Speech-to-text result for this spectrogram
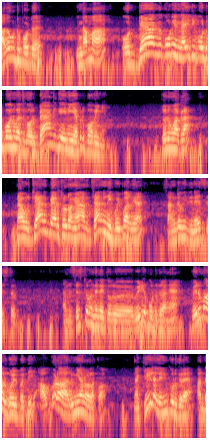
அதை விட்டு போட்டு இந்த அம்மா ஒரு பேங்க்கு கூட நைட்டி போட்டு போகணும்னு வச்சுக்கோ. ஒரு பேங்க்குக்கு நீங்கள் எப்படி போவீங்க? சொல்லுங்க பார்க்கலாம் நான் ஒரு சேனல் பேர் சொல்கிறேங்க அந்த சேனல் நீங்கள் போய் பாருங்கள் சங்கவி தினேஷ் சிஸ்டர் அந்த சிஸ்டர் வந்து நேற்று ஒரு வீடியோ போட்டுக்கிறாங்க பெருமாள் கோயில் பற்றி அவ்வளோ அருமையான வழக்கம். நான் கீழே லிங்க் கொடுக்குறேன். அந்த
